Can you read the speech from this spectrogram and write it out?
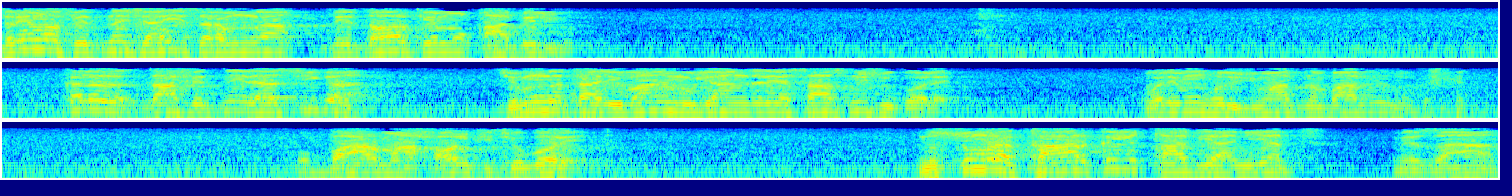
درم فتنے شاہی سرمگا دے دور کے مقابل یو کل دا فتنی راسی کنا چمنگ طالبان مولیان در احساس نہیں شکولے بولے من خود جماعت نبار نہیں ہوتے وہ بار ماحول کی چگورے نسمر کار کئی، قادیانیت مرزان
